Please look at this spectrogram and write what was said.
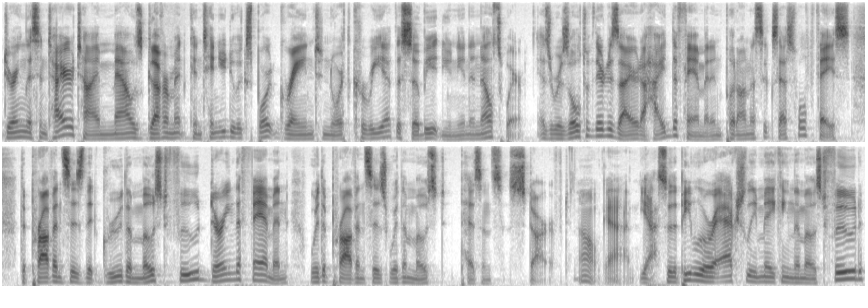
During this entire time, Mao's government continued to export grain to North Korea, the Soviet Union, and elsewhere. As a result of their desire to hide the famine and put on a successful face, the provinces that grew the most food during the famine were the provinces where the most peasants starved. Oh, God. Yeah, so the people who are actually making the most food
